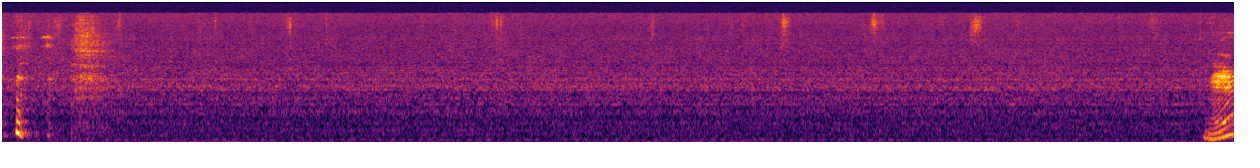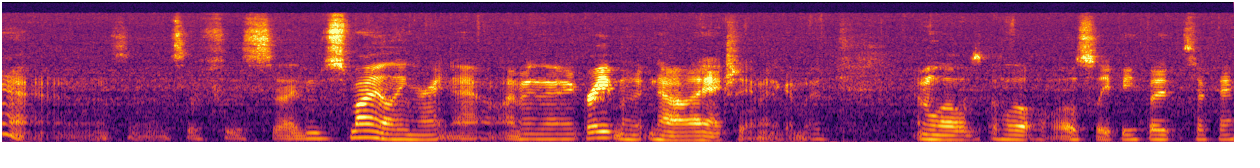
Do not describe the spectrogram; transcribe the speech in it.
I'm smiling right now. I'm in a great mood. No, I actually am in a good mood. I'm a little, a little, a little sleepy, but it's okay.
